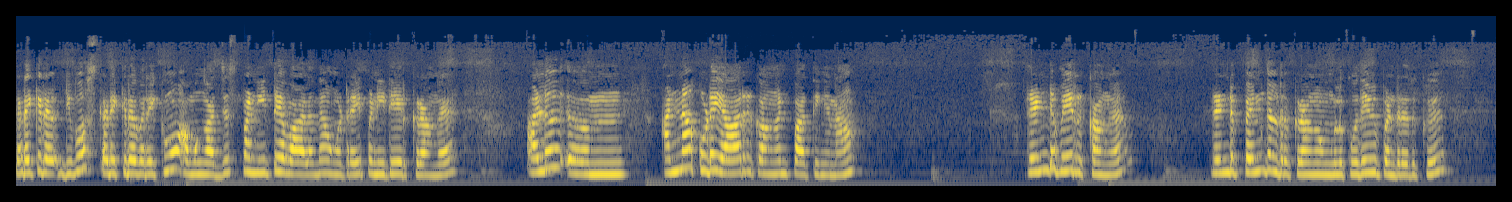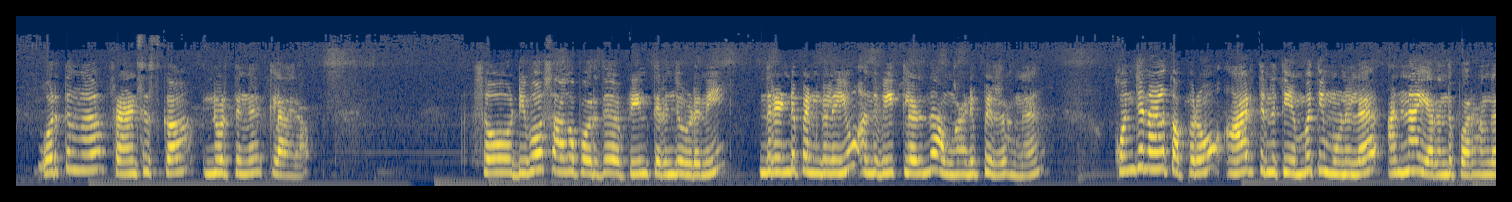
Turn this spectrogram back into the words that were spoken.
கிடைக்கிற டிவோர்ஸ் கிடைக்கிற வரைக்கும் அவங்க அட்ஜஸ்ட் பண்ணிகிட்டே வாழ தான் அவங்க ட்ரை பண்ணிகிட்டே இருக்கிறாங்க. அழு அண்ணா கூட யார் இருக்காங்கன்னு பார்த்தீங்கன்னா ரெண்டு பேர் இருக்காங்க. ரெண்டு பெண்கள் இருக்கிறாங்க அவங்களுக்கு உதவி பண்ணுறதுக்கு ஒருத்தங்க ஃப்ரான்சிஸ்கா இன்னொருத்தங்க கிளாரா. ஸோ டிவோர்ஸ் ஆக போகிறது அப்படின்னு தெரிஞ்ச உடனே இந்த ரெண்டு பெண்களையும் அந்த வீட்டிலேருந்து அவங்க அனுப்பிடுறாங்க. கொஞ்ச நாளுக்கு அப்புறம் ஆயிரத்தி எண்ணூற்றி எண்பத்தி மூணில் அண்ணா இறந்து போகிறாங்க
